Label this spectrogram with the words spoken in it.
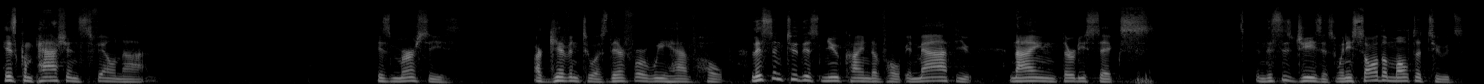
His compassions fail not. His mercies are given to us, therefore we have hope. Listen to this new kind of hope in Matthew 9:36. And this is Jesus. When he saw the multitudes,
